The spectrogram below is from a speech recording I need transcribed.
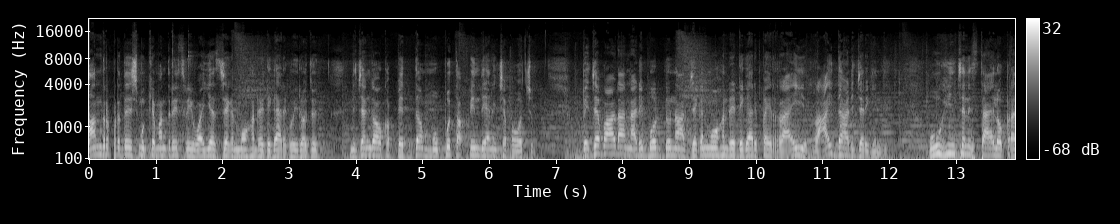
ఆంధ్రప్రదేశ్ ముఖ్యమంత్రి శ్రీ వైఎస్ జగన్మోహన్ రెడ్డి గారికి ఈరోజు నిజంగా ఒక పెద్ద ముప్పు తప్పింది అని చెప్పవచ్చు. బెజవాడ నడిబొడ్డున జగన్మోహన్ రెడ్డి గారిపై రాయి రాయి దాడి జరిగింది. ఊహించని స్థాయిలో ప్ర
